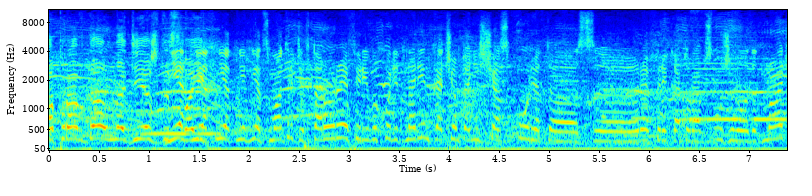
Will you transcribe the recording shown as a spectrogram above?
оправдал надежды Нет, своих... нет, нет, нет, нет, смотрите, второй рефери выходит на ринг, о чем-то они сейчас спорят э, с э, рефери, который обслуживал этот матч.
